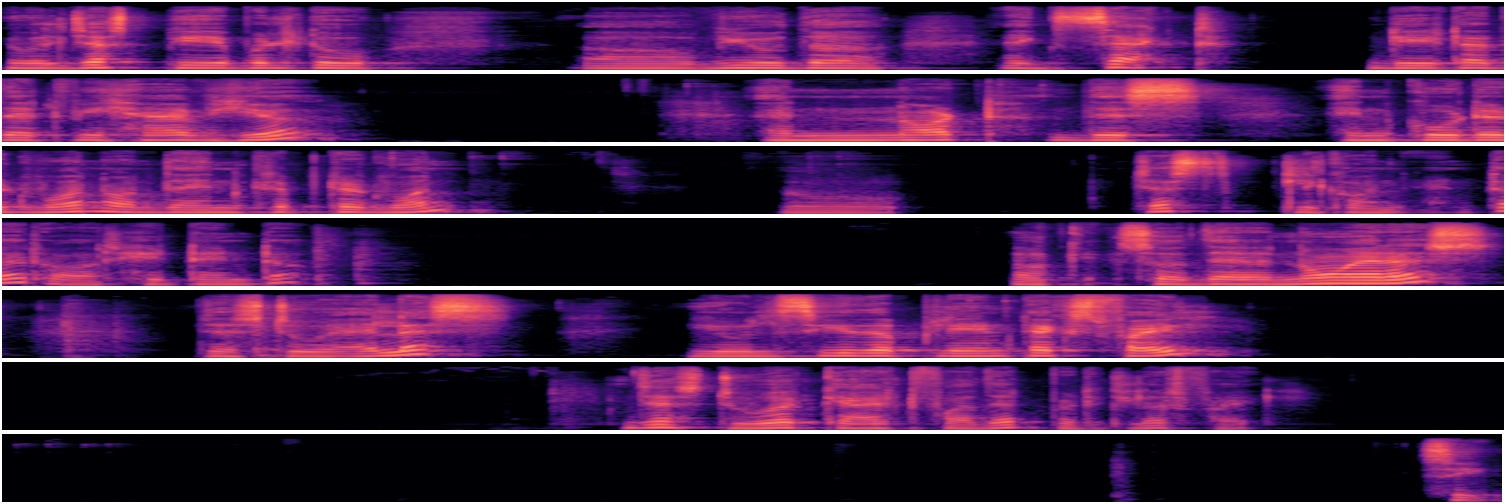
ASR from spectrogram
You will just be able to uh, view the exact data that we have here and not this encoded one or the encrypted one. So just click on enter or hit enter. Okay, so there are no errors. Just do ls. You will see the plain text file. Just do a cat for that particular file. See.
